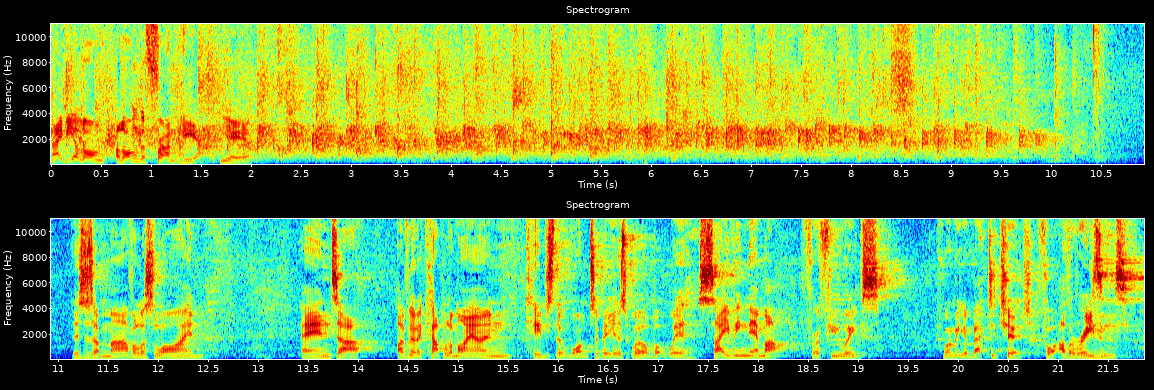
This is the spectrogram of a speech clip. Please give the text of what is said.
Maybe along along the front here. Yeah. This is a marvelous line. And uh, I've got a couple of my own kids that want to be as well, but we're saving them up for a few weeks when we get back to church for other reasons.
